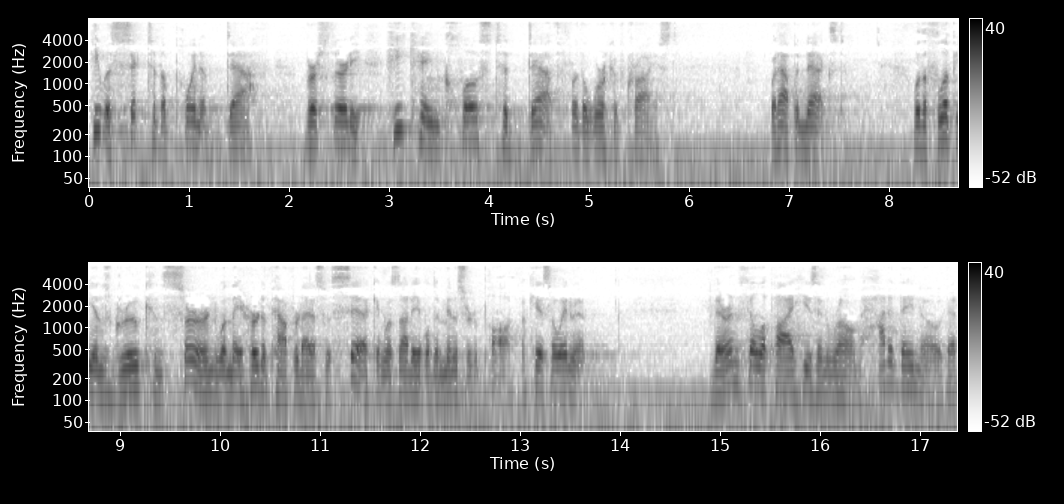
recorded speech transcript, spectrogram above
he was sick to the point of death. Verse 30, he came close to death for the work of Christ. What happened next? Well, the Philippians grew concerned when they heard Epaphroditus was sick and was not able to minister to Paul. Okay, so wait a minute. They're in Philippi, he's in Rome. How did they know that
